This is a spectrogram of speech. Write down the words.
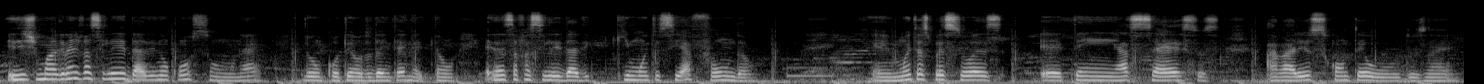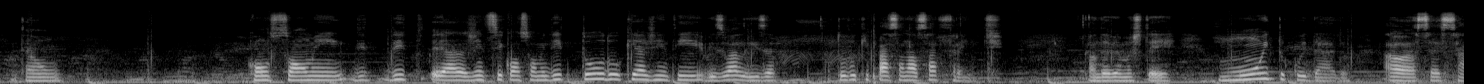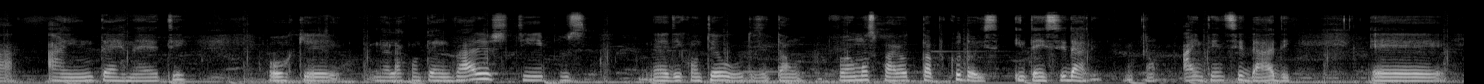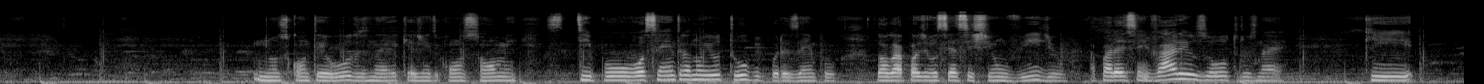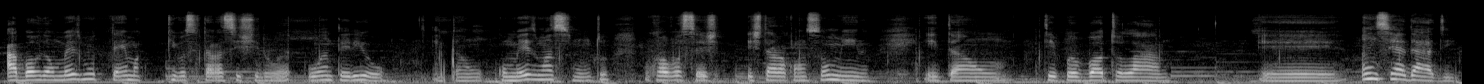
Existe uma grande facilidade no consumo, né? Do conteúdo da internet. Então, é nessa facilidade que muitos se afundam. É, muitas pessoas é, têm acessos a vários conteúdos, né? Então, consomem, de, de, a gente se consome de tudo que a gente visualiza, tudo que passa à nossa frente. Então devemos ter muito cuidado ao acessar a internet, porque ela contém vários tipos né, de conteúdos. Então vamos para o tópico 2, intensidade. Então, a intensidade é nos conteúdos né, que a gente consome. Tipo, você entra no YouTube, por exemplo, logo após você assistir um vídeo, aparecem vários outros né, que abordam o mesmo tema que você estava assistindo o anterior. Então, com o mesmo assunto no qual você estava consumindo. Então, tipo, eu boto lá é, ansiedade.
